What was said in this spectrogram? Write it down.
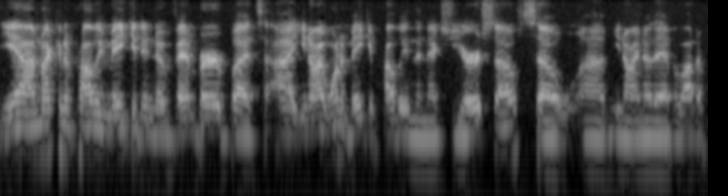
yeah, I'm not going to probably make it in November, but uh, you know, I want to make it probably in the next year or so. So, um, you know, I know they have a lot of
